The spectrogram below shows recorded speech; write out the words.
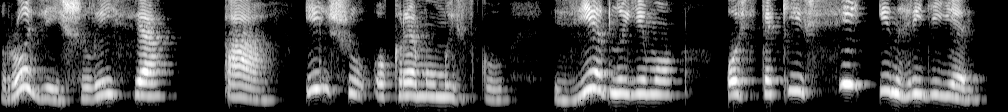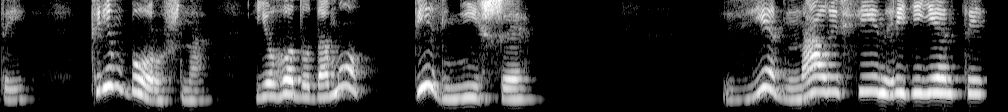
розійшлися, а в іншу окрему миску з'єднуємо ось такі всі інгредієнти, крім борошна, його додамо пізніше. З'єднали всі інгредієнти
